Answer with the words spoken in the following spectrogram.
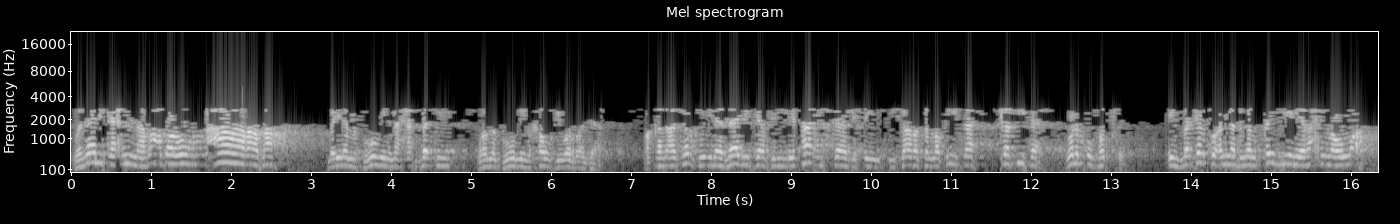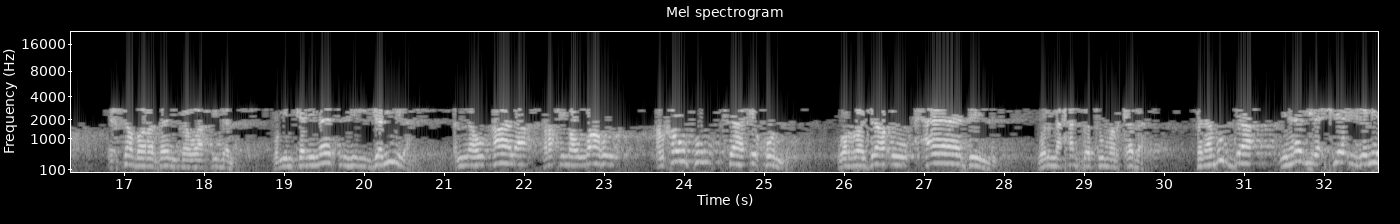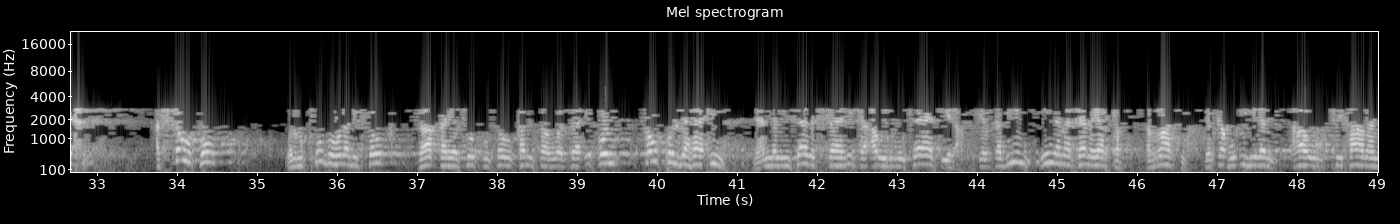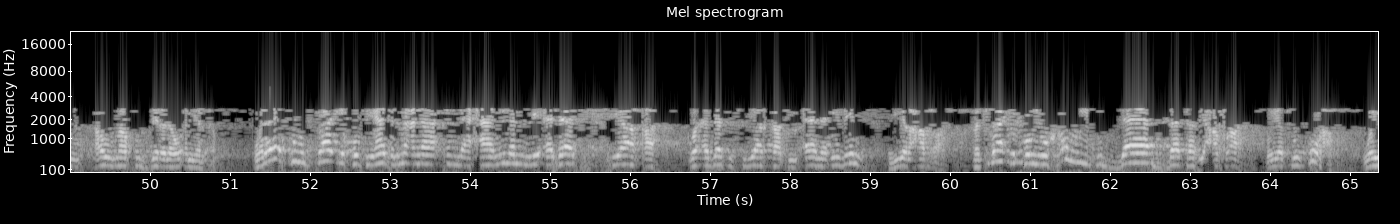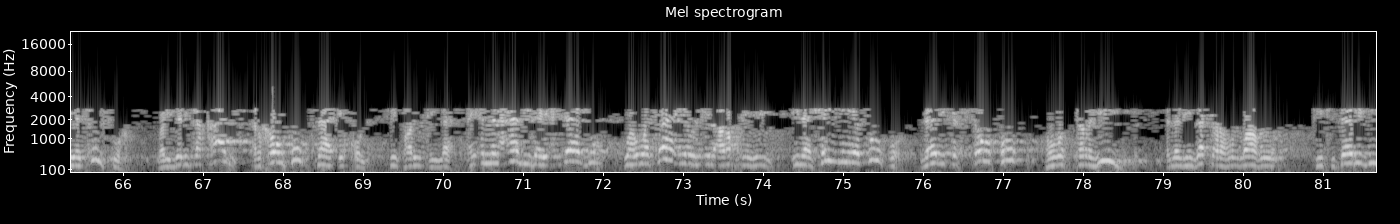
وذلك أن بعضهم عارض بين مفهوم المحبة ومفهوم الخوف والرجاء. وقد أشرت إلى ذلك في اللقاء السابق إشارة لطيفة خفيفة ولم أفصل. إذ ذكرت أن ابن القيم رحمه الله اعتبر ذلك واحدا ومن كلماته الجميلة أنه قال رحمه الله الخوف سائق والرجاء حاد والمحبة مركبة فلا بد من هذه الأشياء جميعا الشوق والمقصود هنا بالشوق ساق يسوق سوقا فهو سائق فوق البهائم. لأن الإنسان السالك أو المسافر في القديم إنما كان يركب الراكب يركب إبلا أو حصانا أو ما قدر له أن يركب. ولا يكون السائق في هذا المعنى إلا حاملا لأداة السياقة وأداة السياقة في آنئذ هي العصا فالسائق يخوف الدابة بعصاه ويسوقها ويسوسها ولذلك قال الخوف سائق في طريق الله أي أن العابد يحتاج وهو سائر إلى ربه إلى شيء يسوقه. ذلك الشوق هو الترهيب الذي ذكره الله في كتابه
